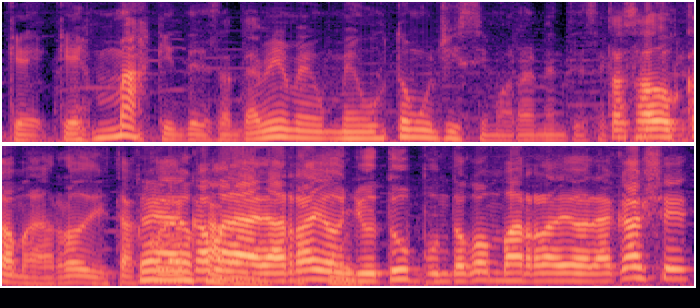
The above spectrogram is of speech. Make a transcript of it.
que, que es más que interesante. A mí me, me gustó muchísimo realmente ese Estás a dos cámaras, Roddy. Estás Estoy con la cámara de la radio en youtube.com barra radio de la calle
